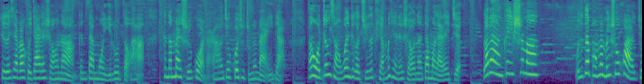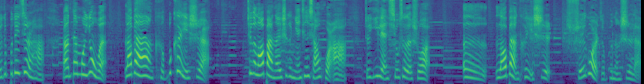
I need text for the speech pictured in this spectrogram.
这个下班回家的时候呢，跟淡漠一路走哈，看到卖水果的，然后就过去准备买一点。然后我正想问这个橘子甜不甜的时候呢，淡漠来了一句：“老板可以试吗？”我就在旁边没说话，觉得不对劲儿哈。然后淡漠又问：“老板可不可以试？”这个老板呢是个年轻小伙啊，就一脸羞涩的说：“嗯，老板可以试，水果就不能试了。”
